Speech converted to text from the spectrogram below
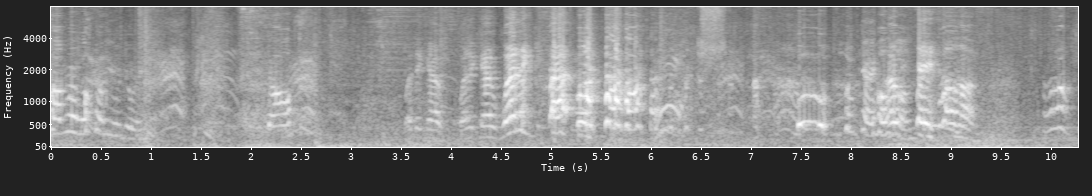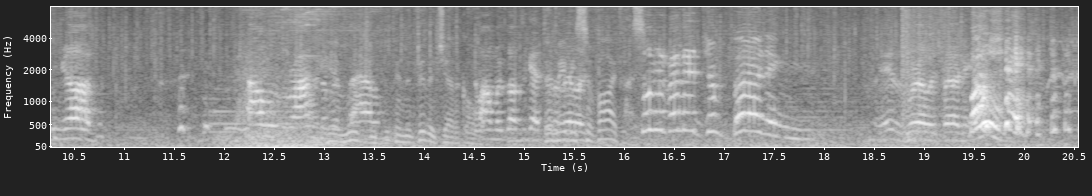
Camera, what are you doing? Stop. Where'd it go? Where'd it go? Where'd it go? okay, hold on. okay, hold on. Oh god. How was random Hear as movement hell. within the village, Aragorn. Come on, we've got to get to the village. There the may be village. survivors. So the village of burning! It is really burning. Oh, Bullshit!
